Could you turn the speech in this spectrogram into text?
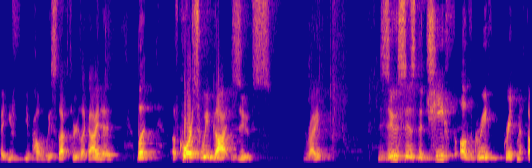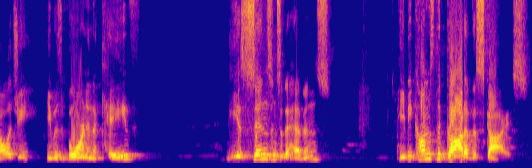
that you, you probably slept through like I did. But of course, we've got Zeus, right? Zeus is the chief of Greek, Greek mythology. He was born in a cave. He ascends into the heavens. He becomes the god of the skies.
